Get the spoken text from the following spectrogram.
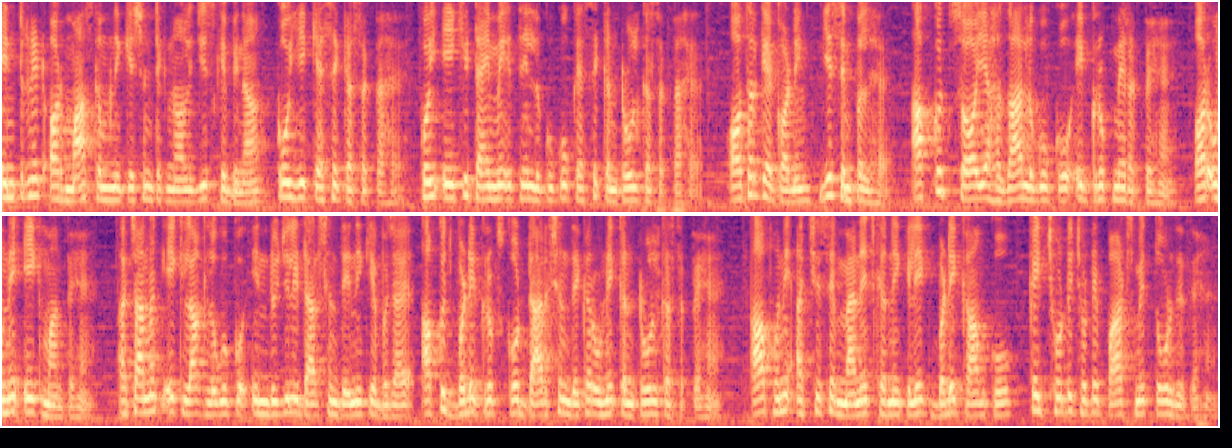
इंटरनेट और मास कम्युनिकेशन टेक्नोलॉजीज़ के बिना कोई ये कैसे कर सकता है? कोई एक ही टाइम में इतने लोगों को कैसे कंट्रोल कर सकता है? ऑथर के अकॉर्डिंग ये सिंपल है। आप कुछ सौ या हज़ार लोगों को एक ग्रुप में रखते हैं और उन्हें एक मानते हैं। अचानक एक लाख लोगों को इंडिविजुअली डायरेक्शन देने के बजाय आप कुछ बड़े ग्रुप्स को डायरेक्शन देकर उन्हें कंट्रोल कर सकते हैं। आप उन्हें अच्छे से मैनेज करने के लिए एक बड़े काम को कई छोटे छोटे पार्ट्स में तोड़ देते हैं।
